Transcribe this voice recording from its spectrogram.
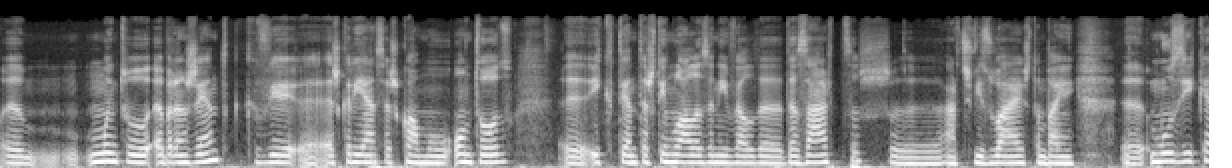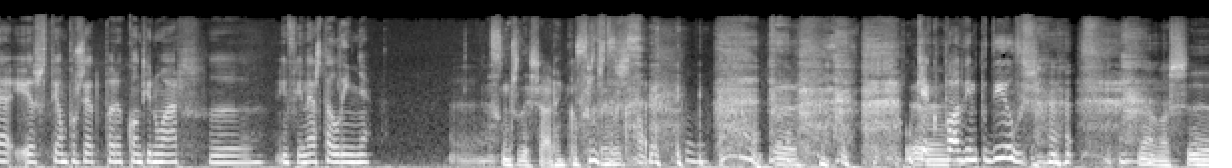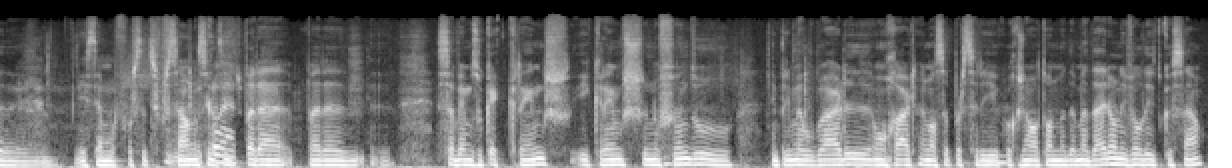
muito abrangente, que vê as crianças como um todo. e que tenta estimulá-las a nível de, das artes, artes visuais, também música. Este é um projeto para continuar, enfim, nesta linha. Se nos deixarem, com Se certeza. Deixarem. o que é que pode impedi-los? Não, nós. Uh, isso é uma força de expressão no claro. sentido para, para. Uh, sabemos o que é que queremos e queremos, no fundo, em primeiro lugar, honrar a nossa parceria com a Região Autónoma da Madeira ao nível da educação,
